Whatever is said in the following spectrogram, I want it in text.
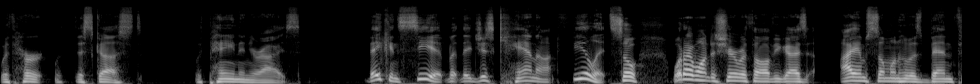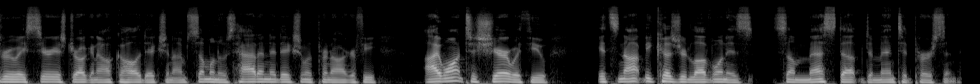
with hurt, with disgust, with pain in your eyes. They can see it, but they just cannot feel it. So, what I want to share with all of you guys, I am someone who has been through a serious drug and alcohol addiction. I'm someone who's had an addiction with pornography. I want to share with you, it's not because your loved one is some messed up, demented person.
